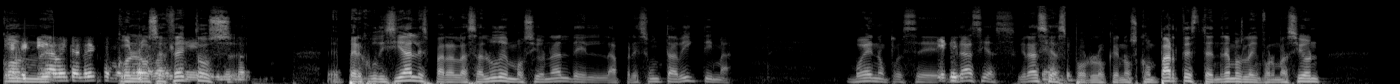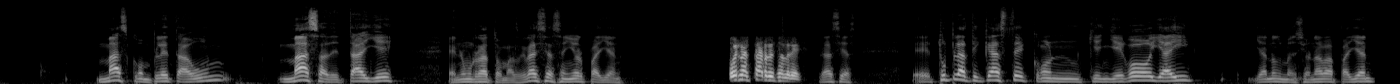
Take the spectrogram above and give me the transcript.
con, con los efectos eh, perjudiciales para la salud emocional de la presunta víctima. Bueno, pues eh, gracias, gracias por lo que nos compartes. Tendremos la información más completa aún, más a detalle en un rato más. Gracias, señor Payán. Buenas tardes, Andrés. Gracias. Eh, Tú platicaste con quien llegó hoy ahí, ya nos mencionaba Payán,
